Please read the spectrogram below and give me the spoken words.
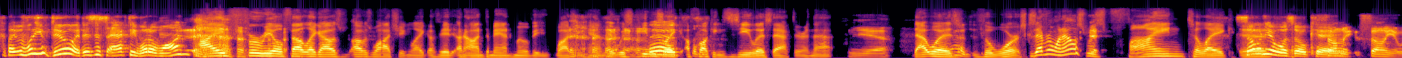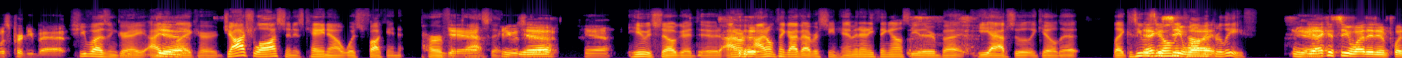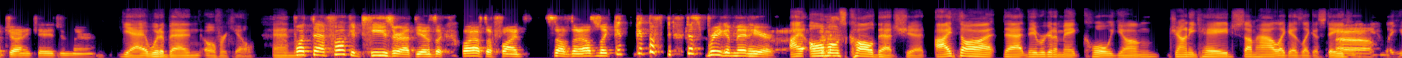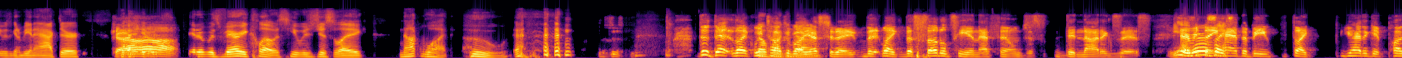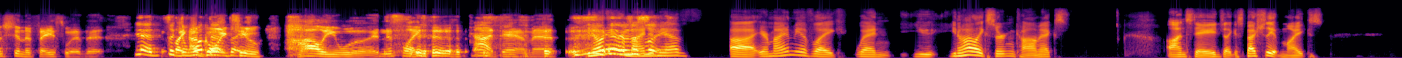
Like, what are you doing? Is this acting what I want?" I for real felt like I was I was watching like a vid an on demand movie watching him. It was he was like a fucking Z list actor in that. yeah. That was Yeah. the worst because everyone else was fine to like. eh, Sonya was okay. Sonya, Sonya was pretty bad. she wasn't great. I didn't like her. Josh Lawson as Kano was fucking perfect yeah. He was Yeah. good. Yeah. He was so good, dude. I don't I don't think I've ever seen him in anything else either, but he absolutely killed it. Like, cause he Yeah, was the only see comic why. relief. Yeah. Yeah. I can see why they didn't put Johnny Cage in there. Yeah, it would have been overkill. And But that fucking teaser at the end is like, well, I have to find something else. Like, get get the just bring him in here. I almost called that shit. I thought that they were gonna make Cole Young Johnny Cage somehow, like as like a stage Oh. name, like he was gonna be an actor. Gotcha. Ah, And it was very close. He was just like, not what, who. Dude, that like we So talked about dumb. yesterday, that like the subtlety in that film just did not exist. Yeah, Everything like- had to be like you had to get punched in the face with it. yeah, it's like, Like, the I'm going that, to Hollywood, and it's like, god damn, man. You know what Yeah, it reminded like- me of? Uh, it reminded me of like when you you know how like certain comics on stage, like especially at mics,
